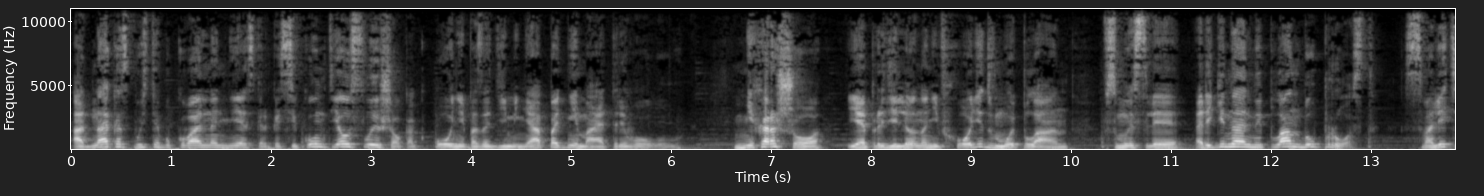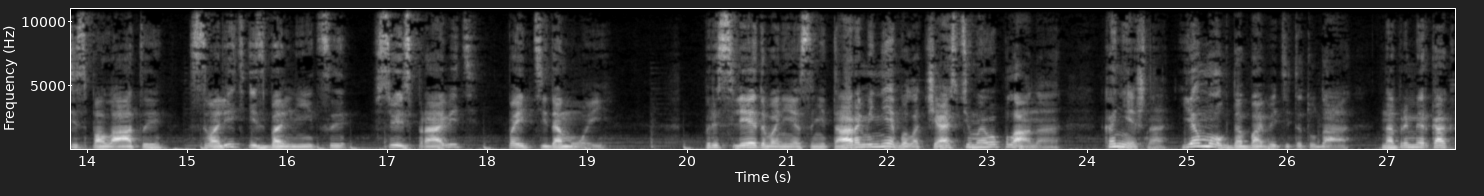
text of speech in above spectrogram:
Однако спустя буквально несколько секунд я услышал, как пони позади меня поднимает тревогу. Нехорошо и определенно не входит в мой план. В смысле, оригинальный план был прост. Свалить из палаты, свалить из больницы, все исправить пойти домой. Преследование санитарами не было частью моего плана. Конечно, я мог добавить это туда, например, как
